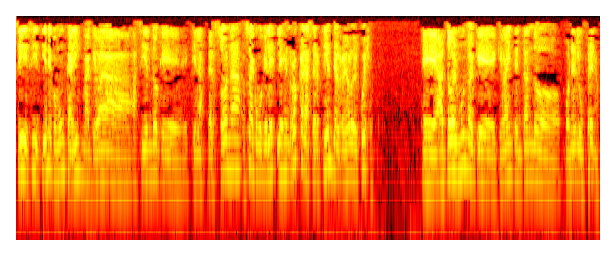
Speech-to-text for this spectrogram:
Sí, sí, tiene como un carisma que va haciendo que, que las personas, o sea, como que les, enrosca la serpiente alrededor del cuello. Eh, a todo el mundo que, que va intentando ponerle un freno.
